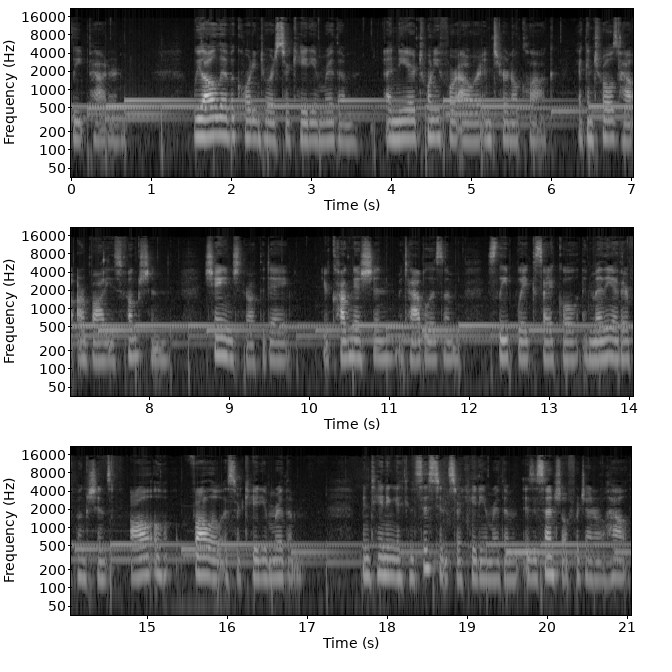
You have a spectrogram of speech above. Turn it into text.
sleep pattern. We all live according to our circadian rhythm, a near 24 hour internal clock that controls how our bodies function, change throughout the day. Your cognition, metabolism, sleep wake cycle, and many other functions all follow a circadian rhythm. Maintaining a consistent circadian rhythm is essential for general health.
